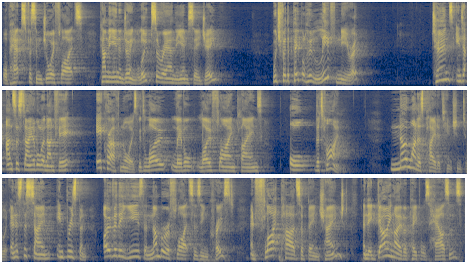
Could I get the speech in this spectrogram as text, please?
or perhaps for some joy flights, coming in and doing loops around the MCG, which for the people who live near it turns into unsustainable and unfair aircraft noise with low level, low flying planes all the time. No one has paid attention to it, and it's the same in Brisbane. Over the years, the number of flights has increased and flight paths have been changed and they're going over people's houses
